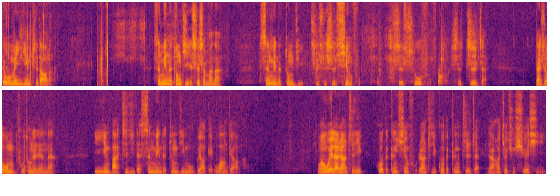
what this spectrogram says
就我们已经知道了，生命的终极是什么呢？生命的终极其实是幸福，是舒服，是自在。但是我们普通的人呢，已经把自己的生命的终极目标给忘掉了。我们为了让自己过得更幸福，让自己过得更自在，然后就去学习，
